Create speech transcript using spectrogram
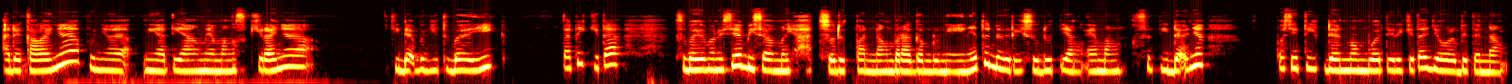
Ada kalanya punya niat yang memang sekiranya tidak begitu baik. Tapi kita sebagai manusia bisa melihat sudut pandang beragam dunia ini tuh dari sudut yang emang setidaknya positif dan membuat diri kita jauh lebih tenang.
